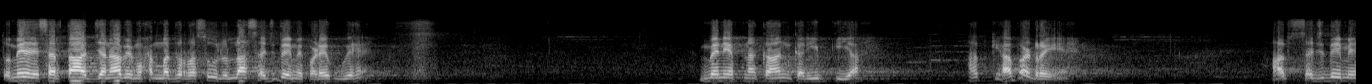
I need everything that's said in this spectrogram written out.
تو میرے سرتاج جناب محمد الرسول اللہ سجدے میں پڑے ہوئے ہیں۔ میں نے اپنا کان قریب کیا۔ آپ کیا پڑھ رہے ہیں؟ آپ سجدے میں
